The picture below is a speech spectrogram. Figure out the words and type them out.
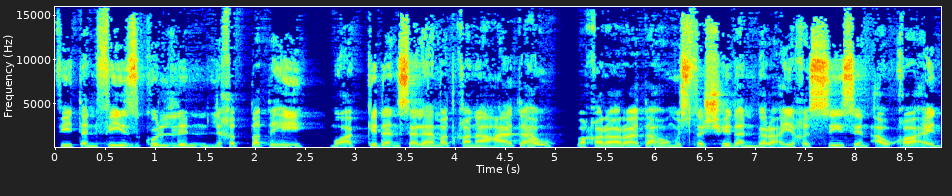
في تنفيذ كل لخطته مؤكدا سلامة قناعاته وقراراته مستشهدا برأي خسيس أو قائد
